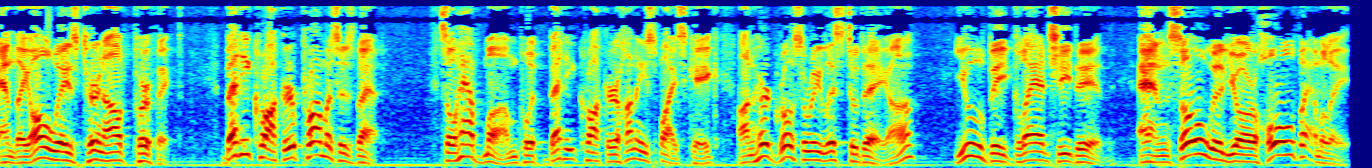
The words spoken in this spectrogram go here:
And they always turn out perfect. Betty Crocker promises that. So have Mom put Betty Crocker honey spice cake on her grocery list today, huh? You'll be glad she did. And so will your whole family.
